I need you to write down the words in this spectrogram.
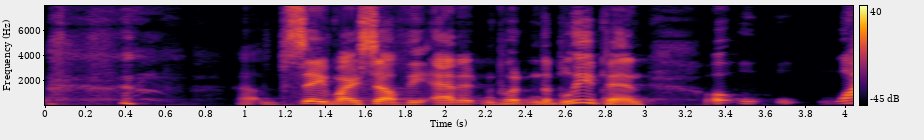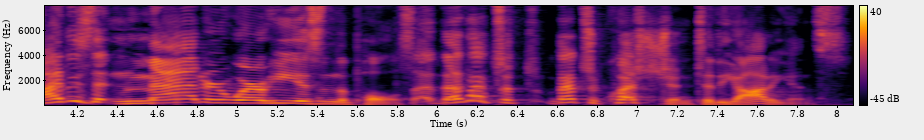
save myself the edit and put in the bleep in. Why does it matter where he is in the polls? that's a that's a question to the audience.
